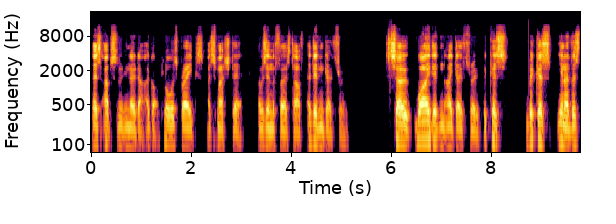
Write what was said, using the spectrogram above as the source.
There's absolutely no doubt. I got applause breaks. I smashed it. I was in the first half. I didn't go through. So why didn't I go through? Because because you know there's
